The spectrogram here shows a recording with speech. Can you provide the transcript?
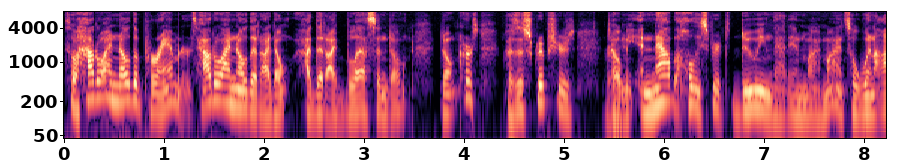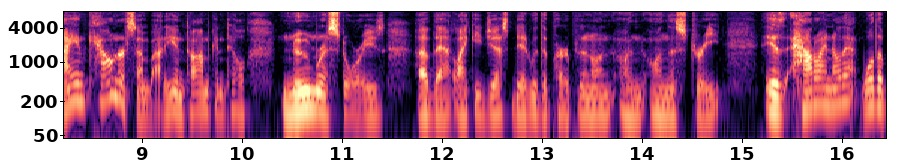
So how do I know the parameters? How do I know that I don't that I bless and don't don't curse? Because the Scriptures tell me, and now the Holy Spirit's doing that in my mind. So when I encounter somebody, and Tom can tell numerous stories of that, like he just did with the person on on, on the street. Is how do I know that? Well, the,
